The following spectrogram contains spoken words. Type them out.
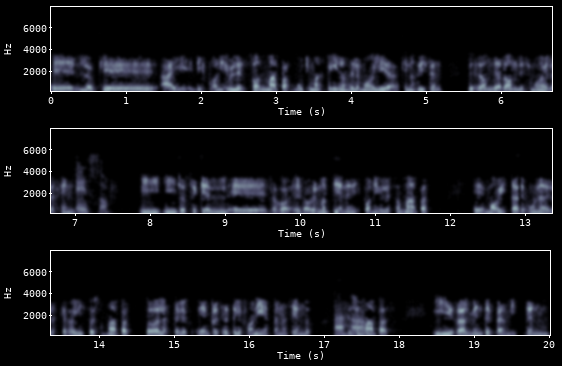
eh, lo que hay disponible son mapas mucho más finos de la movilidad que nos dicen de dónde a dónde se mueve la gente. Eso. Y, y yo sé que el, eh, el gobierno tiene disponibles esos mapas. Eh, Movistar es una de las que realizó esos mapas. Todas las empresas de telefonía están haciendo esos mapas. Y realmente permiten,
